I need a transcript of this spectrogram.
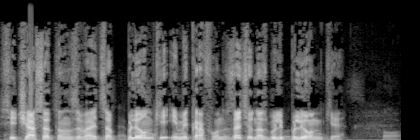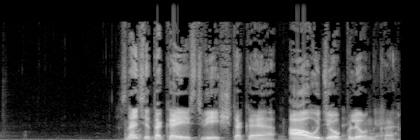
Сейчас это называется пленки и микрофоны. Знаете, у нас были пленки. Знаете, такая есть вещь, такая аудиопленка.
